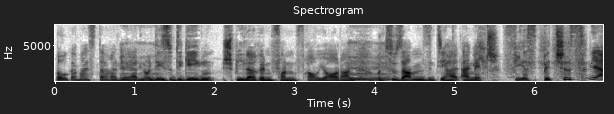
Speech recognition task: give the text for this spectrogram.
Bürgermeisterin werden Mhm. und die ist so die Gegenspielerin von Frau Jordan und zusammen sind die halt eigentlich Bitch. fierce Bitches Ja.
